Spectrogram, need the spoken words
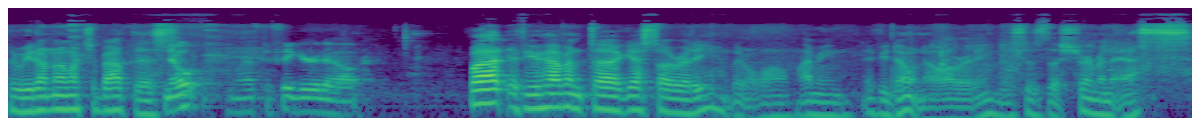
So we don't know much about this. Nope. We'll have to figure it out. But if you haven't uh, guessed already, well, I mean, if you don't know already, this is the Sherman S.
